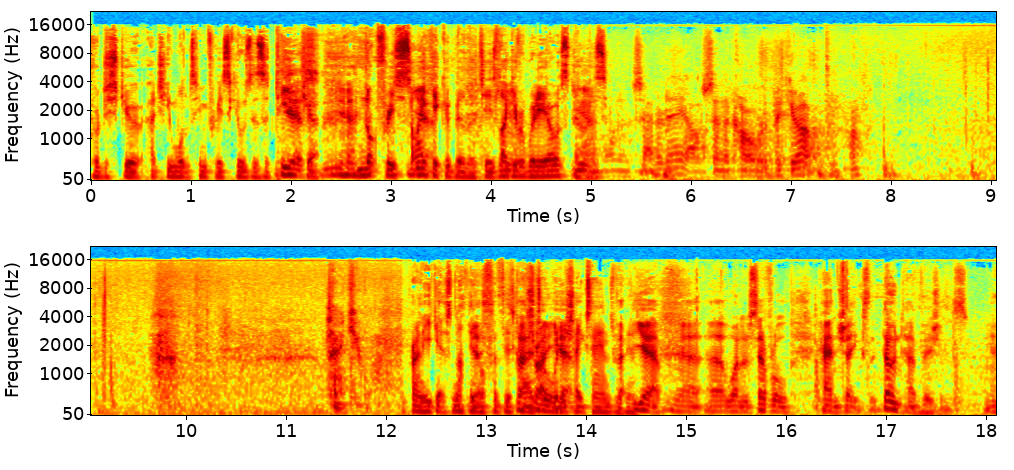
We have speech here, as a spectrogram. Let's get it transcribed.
Roger Stewart actually wants him for his skills as a Yes, teacher, yeah. not for his Yeah. psychic abilities like Yeah. everybody else does. Morning Saturday, I'll send a car over to pick you up. Huh? Thank you. Apparently, he gets nothing Yes, off of this guy that's at all when yeah. he shakes hands with Uh, him. Yeah, yeah. Uh, one of several handshakes that don't have visions. Yeah.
